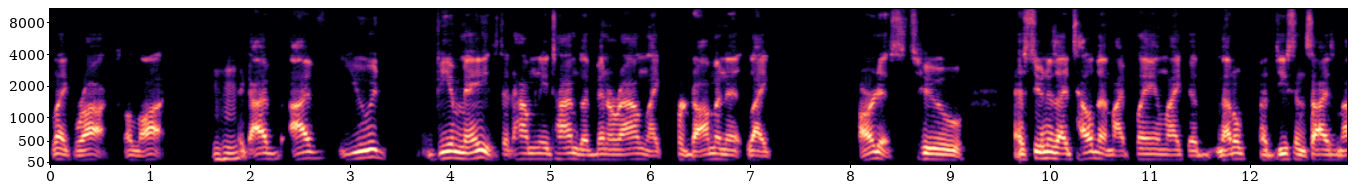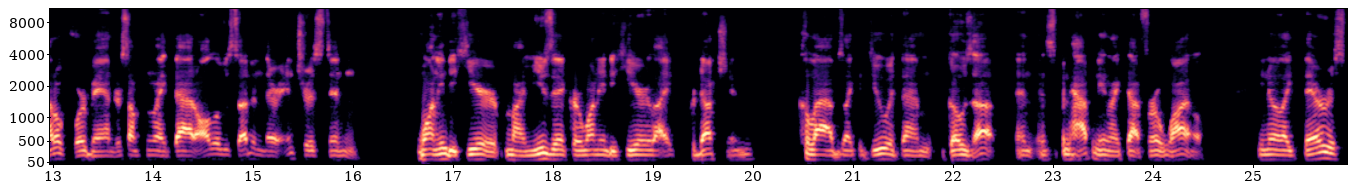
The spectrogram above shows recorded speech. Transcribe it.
like rock a lot. Mhm. Like I've I've you would be amazed at how many times I've been around like predominant like artists who as soon as I tell them I play in like a metal a decent sized metalcore band or something like that, all of a sudden their interest in wanting to hear my music or wanting to hear like production collabs I could do with them goes up. And it's been happening like that for a while. You know, like their res-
